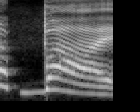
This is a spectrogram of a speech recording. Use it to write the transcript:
বাই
